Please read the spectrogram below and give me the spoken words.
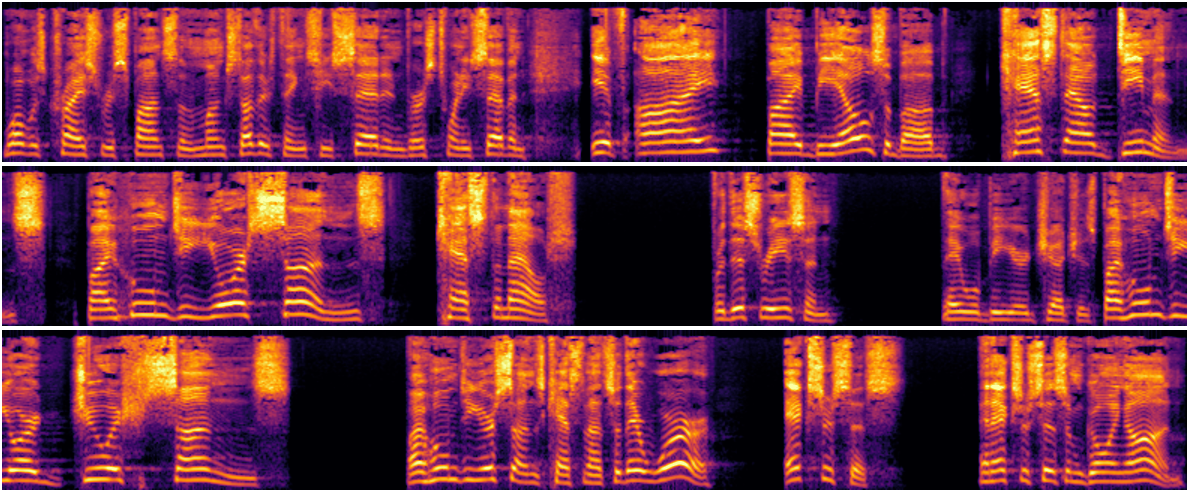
What was Christ's response to them? Amongst other things, he said in verse 27 If I, by Beelzebub, cast out demons, by whom do your sons cast them out? For this reason, they will be your judges. By whom do your Jewish sons, by whom do your sons cast them out? So there were exorcists, an exorcism going on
